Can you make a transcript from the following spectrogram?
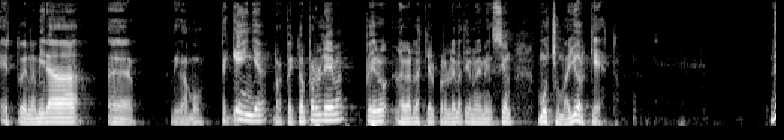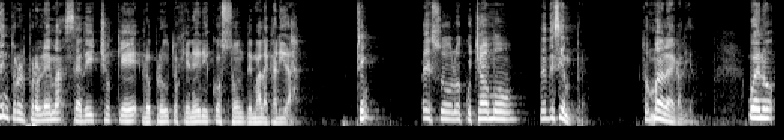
Esto es la mirada, eh, digamos, pequeña respecto al problema, pero la verdad es que el problema tiene una dimensión mucho mayor que esto. Dentro del problema se ha dicho que los productos genéricos son de mala calidad. ¿Sí? Eso lo escuchamos desde siempre. Son malas de calidad. Bueno,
